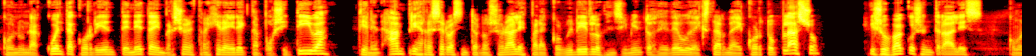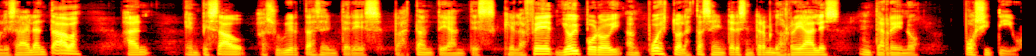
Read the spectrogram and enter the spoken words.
con una cuenta corriente neta de inversión extranjera directa positiva, tienen amplias reservas internacionales para cubrir los vencimientos de deuda externa de corto plazo y sus bancos centrales, como les adelantaba, han empezado a subir tasas de interés bastante antes que la Fed y hoy por hoy han puesto a las tasas de interés en términos reales en terreno positivo.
